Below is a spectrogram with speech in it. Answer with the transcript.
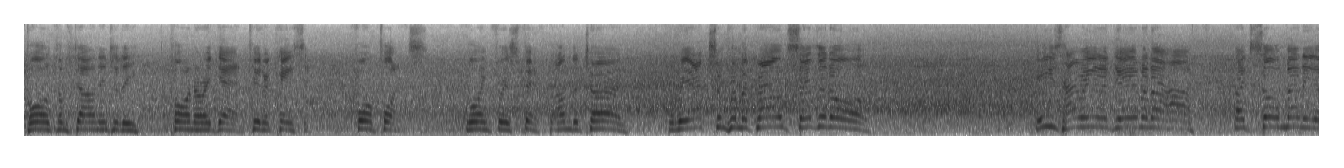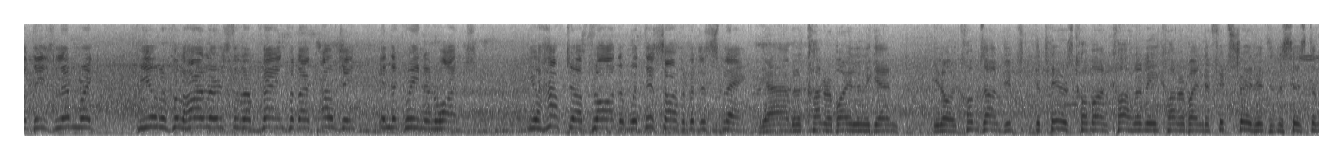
Ball comes down into the corner again. Peter Casey, four points, going for his fifth on the turn. The reaction from the crowd says it all. He's having a game and a half, like so many of these Limerick beautiful hurlers that are playing for their county in the green and white. You have to applaud them with this sort of a display. Yeah, but Conor Boylan again, you know, it comes on, the, the players come on, Coughlin, Conor Boylan, they fit straight into the system.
